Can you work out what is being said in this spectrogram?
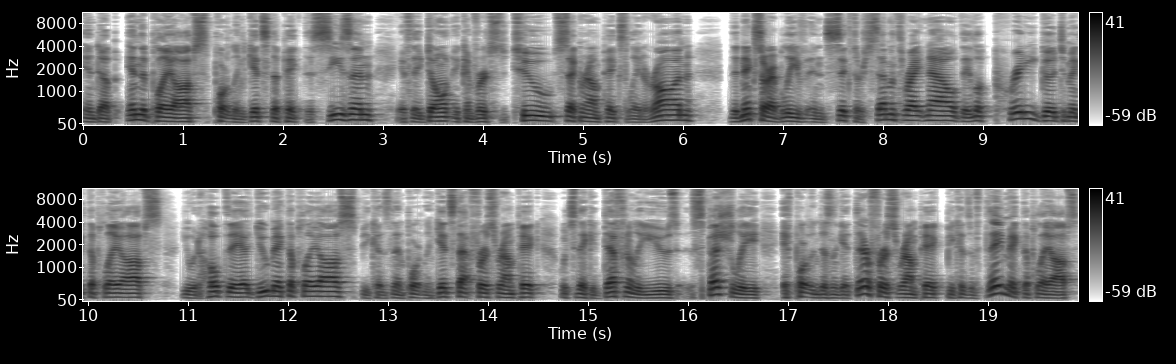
end up in the playoffs, Portland gets the pick this season. If they don't, it converts to two second round picks later on. The Knicks are, I believe, in sixth or seventh right now. They look pretty good to make the playoffs. You would hope they do make the playoffs because then Portland gets that first round pick, which they could definitely use, especially if Portland doesn't get their first round pick. Because if they make the playoffs,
